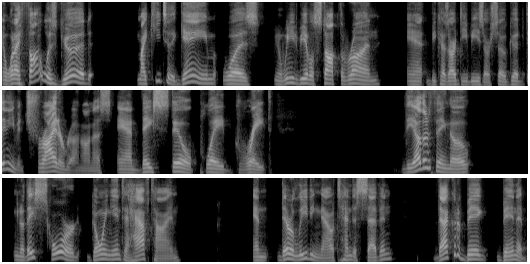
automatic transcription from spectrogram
and what I thought was good my key to the game was, you know, we need to be able to stop the run and because our DBs are so good, they didn't even try to run on us and they still played great. The other thing though, you know, they scored going into halftime and they're leading now 10 to 7. That could have big been a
